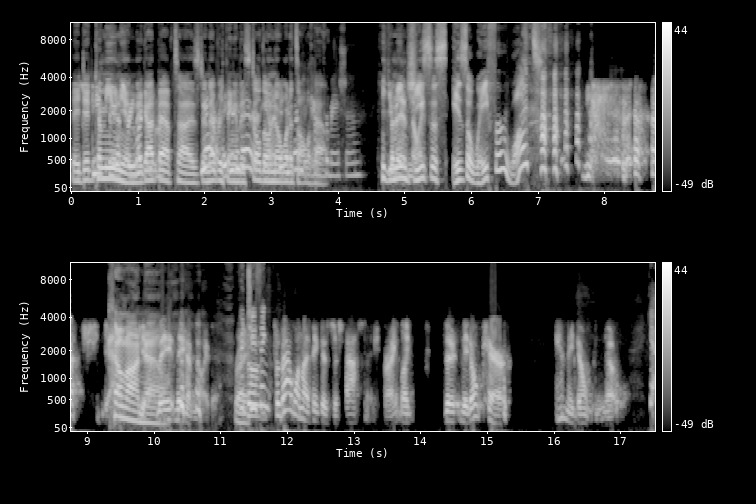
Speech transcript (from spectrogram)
They did Steeped in this communion, they got baptized and Yeah, they everything, did and they that. still don't Yeah, know what it's all about. You But mean have no idea. Jesus is a wafer? What? yeah, Come on yeah, now. They they have no idea. Right. do you so, think- so that one I think is just fascinating, right? Like they they don't care and they don't know. Yeah.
